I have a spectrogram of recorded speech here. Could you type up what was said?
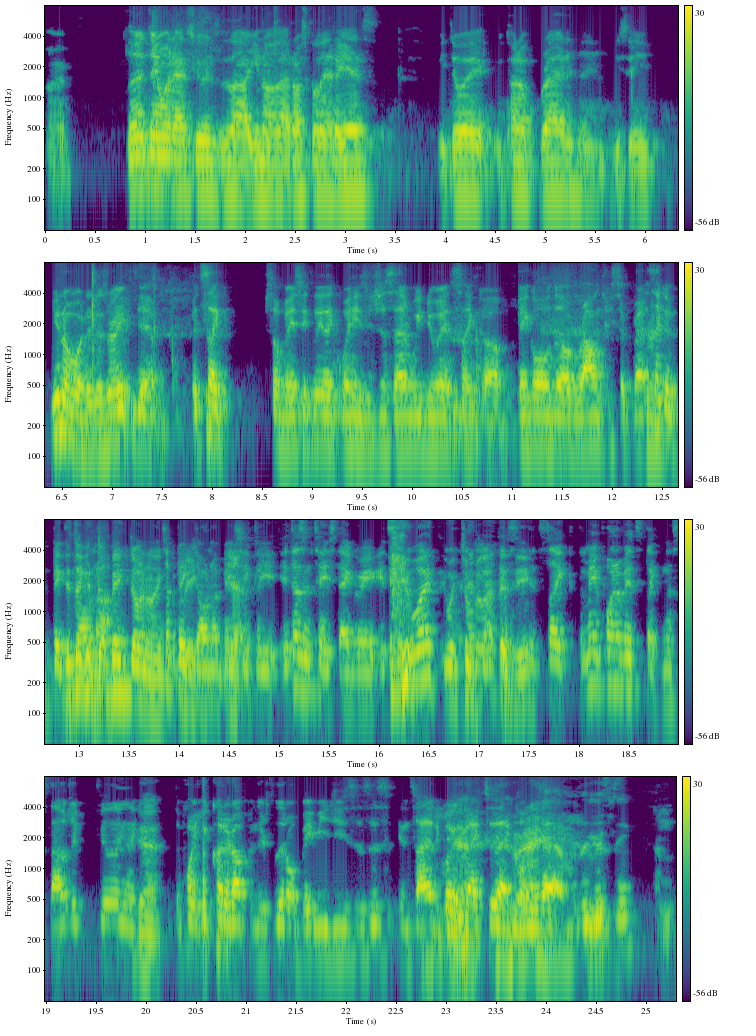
The other thing I want to ask you is, uh, you know, that rosca de reyes. We do it. We cut up bread, and you see, you know what it is, right? Yeah, it's like so basically like what he just said. We do it. It's like a big old uh, round piece of bread. It's like a big It's donut. like a big donut. It's a big donut basically. It doesn't taste that great. It's what with chocolate? it's, it's like the main point of it's like nostalgic feeling. Like Yeah. the point you cut it up and there's little baby Jesuses inside. Going Yeah, back to that, right. that religious thing. and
